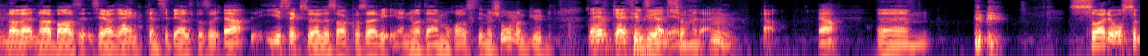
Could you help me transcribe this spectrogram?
når, jeg, når jeg bare sier rent prinsipielt altså, Ja. I seksuelle saker så er vi enige om at det er en moralsk dimensjon, og Gud Det er helt greit at Gud er enig med deg. Mm. Ja. Så er det jo også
